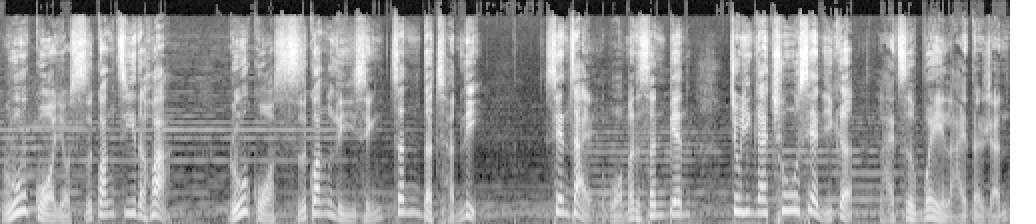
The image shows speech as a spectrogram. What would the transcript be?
如果有时光机的话，如果时光旅行真的成立，现在我们的身边就应该出现一个来自未来的人，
